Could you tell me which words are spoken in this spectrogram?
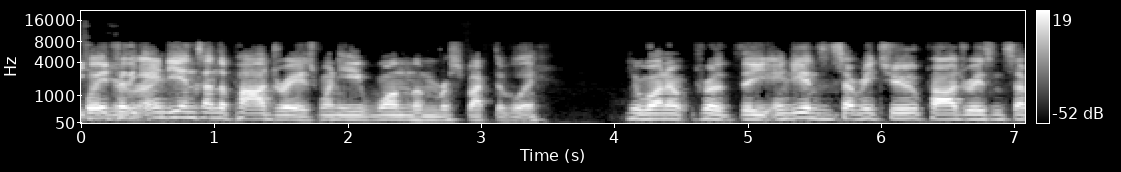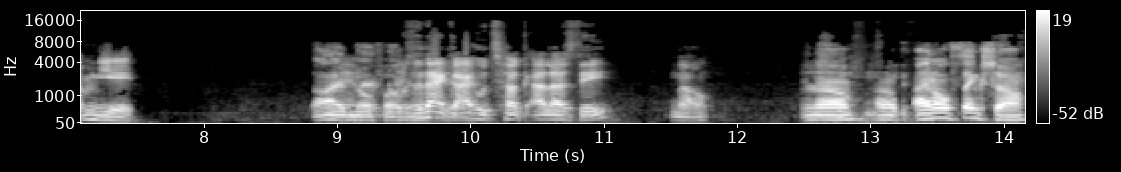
Played for the right. Indians and the Padres when he won them respectively. He won it for the Indians in 72, Padres in 78. I have Damn. no fucking. Was it that guy who took LSD? No. No, I don't, I don't think so.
